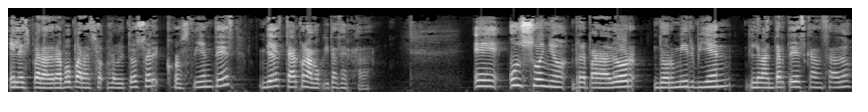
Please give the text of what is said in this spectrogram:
el esparadrapo para sobre todo ser conscientes de estar con la boquita cerrada. Eh, un sueño reparador, dormir bien, levantarte descansado,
